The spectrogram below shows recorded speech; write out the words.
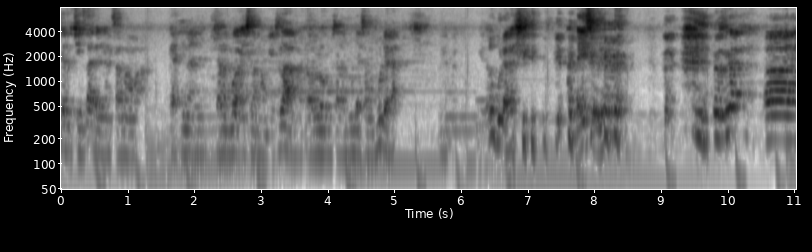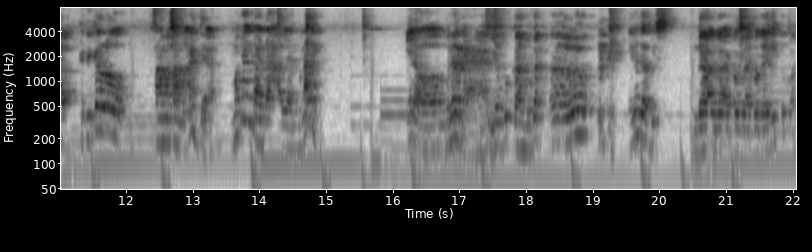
jatuh cinta dengan sama keyakinan misalnya gue Islam sama Islam atau lo misalnya Buddha sama Buddha gitu lo Buddha kan? Sih ateis sebenarnya terus juga eh, ketika lo sama-sama aja maka nggak ada hal yang menarik iya dong bener kan? Iya bukan bukan. Eh, lo ini nggak bisa nggak nggak apple to apple kayak gitu kan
